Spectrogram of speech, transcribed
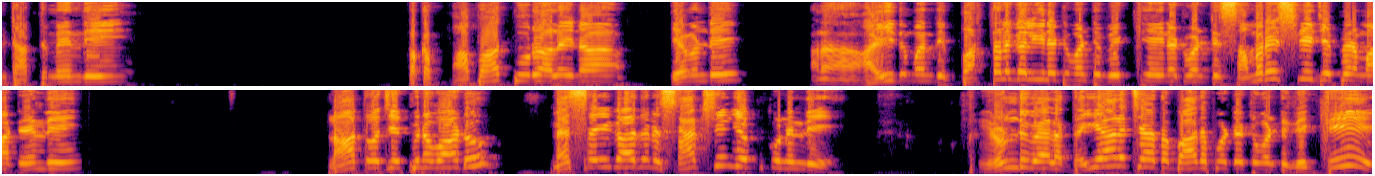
అంటే అర్థమైంది? ఒక పాపాత్మురాలైన ఏమండి? మన ఐదు మంది భర్తలు కలిగినటువంటి వ్యక్తి అయినటువంటి సమరశ్రీ చెప్పిన మాట ఏంది? నాతో చెప్పిన వాడు మెస్సయ్య కాదని సాక్ష్యం చెప్పుకునింది. రెండు వేల దయ్యాల చేత బాధపడ్డటువంటి వ్యక్తి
